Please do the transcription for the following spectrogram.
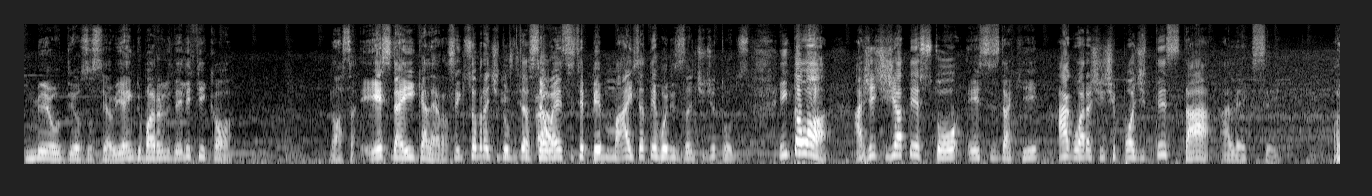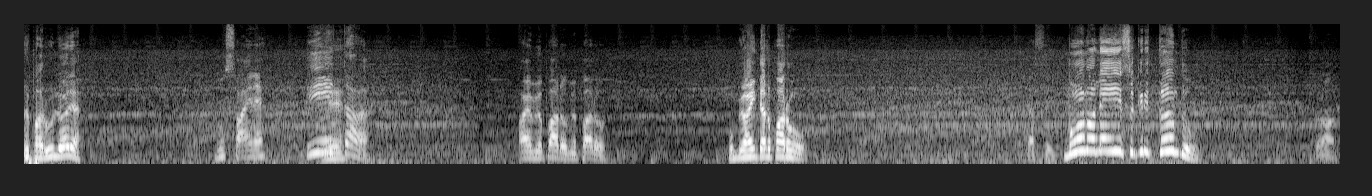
Meu Deus do céu. E ainda o barulho dele fica, ó. Nossa, esse daí, galera, sem sombra de dúvida, é é o. SCP mais aterrorizante de todos. Então, ó, a gente já testou esses daqui, agora a gente pode testar, Alexei. Olha o barulho, olha. Não sai, né? É. Eita! Olha, o meu parou, o meu parou. O meu ainda não parou. Já sei. Mano, olha isso, gritando. Pronto.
